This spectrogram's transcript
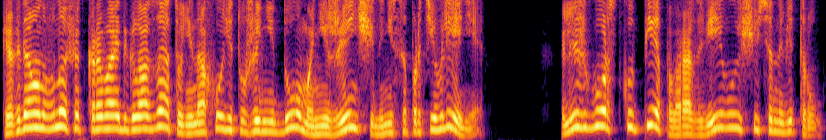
Когда он вновь открывает глаза, то не находит уже ни дома, ни женщины, ни сопротивления. Лишь горстку пепла, развеивающуюся на ветру.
